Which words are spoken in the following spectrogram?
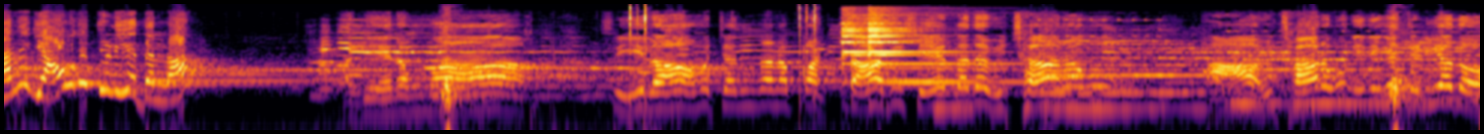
ನನಗೆ ಯಾವುದು ತಿಳಿಯದಲ್ಲ? ಅದೇನಮ್ಮ? ಶ್ರೀರಾಮಚಂದ್ರನ ಪಟ್ಟಾಭಿಷೇಕದ ವಿಚಾರವು ಆ ವಿಚಾರವು ನಿನಗೆ ತಿಳಿಯದೋ?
